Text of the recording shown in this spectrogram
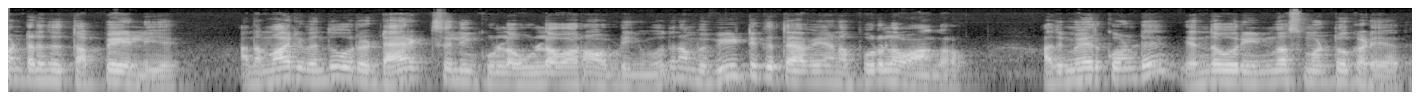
பண்ணுறது தப்பே இல்லையே. அந்த மாதிரி வந்து ஒரு டைரக்ட் செல்லிங்குள்ளே உள்ளே வரோம் அப்படிங்கும்போது நம்ம வீட்டுக்கு தேவையான பொருளை வாங்குறோம். அது மேற்கொண்டு எந்த ஒரு இன்வெஸ்ட்மெண்ட்டும் கிடையாது.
